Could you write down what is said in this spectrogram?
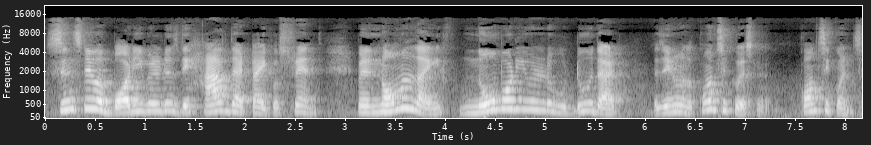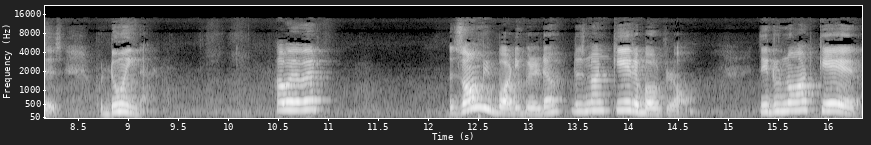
Since they were bodybuilders, they have that type of strength. But in normal life, no bodybuilder would do that as they know the consequences consequences for doing that. However, a zombie bodybuilder does not care about law. They do not care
